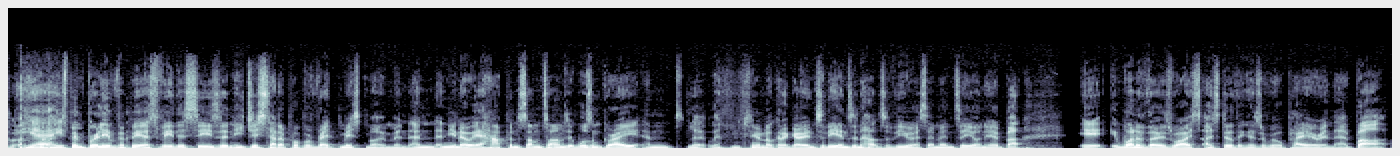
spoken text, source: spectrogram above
Look, yeah, he's been brilliant for PSV this season. He just had a proper red mist moment, and and you know it happens sometimes. It wasn't great, and look, you're not going to go into the ins and outs of the USMNT on here, but it, one of those where I, I still think there's a real player in there, but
